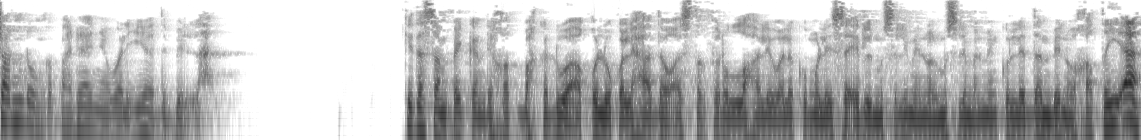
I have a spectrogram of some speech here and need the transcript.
condong kepadanya waliyadzubillah. Kita sampaikan di khutbah kedua aku lu qouli wa astaghfirullah li wa lakum wa muslimin wal muslimat min kulli dhanbin wa khati'ah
